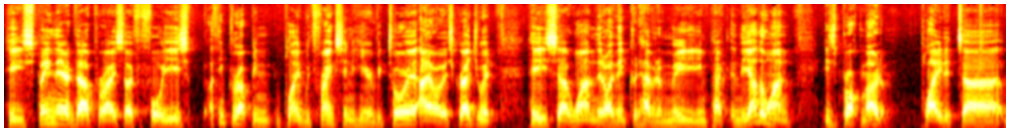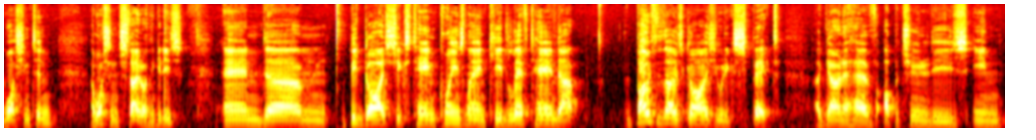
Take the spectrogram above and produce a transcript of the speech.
he's been there at Valparaiso for four years. I think grew up in, played with Frankston here in Victoria, AIS graduate. He's uh, one that I think could have an immediate impact. And the other one is Brock Motum, played at uh, Washington, uh, Washington State, I think it is. And um, big guy, 6'10, Queensland kid, left hand up. Both of those guys you would expect are going to have opportunities in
